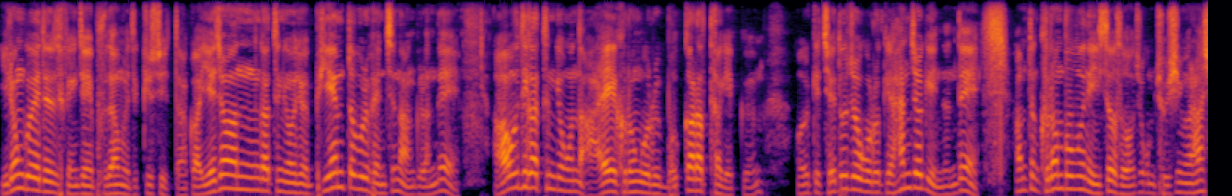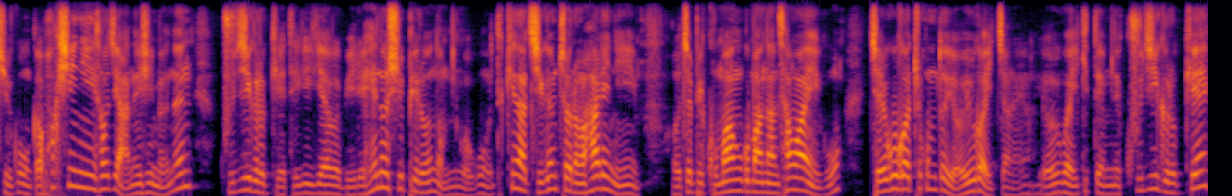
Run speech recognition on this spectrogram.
이런 거에 대해서 굉장히 부담을 느낄 수 있다. 그러니까 예전 같은 경우는 BMW 벤츠는 안 그런데 아우디 같은 경우는 아예 그런 거를 못 갈아타게끔 어, 이렇게 제도적으로 이렇게 한 적이 있는데 아무튼 그런 부분에 있어서 조금 조심을 하시고 그러니까 확신이 서지 않으시면은 굳이 그렇게 대기 계약을 미리 해 놓으실 필요는 없는 거고 특히나 지금처럼 할인이 어차피 고만고만한 상황이고 재고가 조금 더 여유가 있잖아요. 여유가 있기 때문에 굳이 그렇게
